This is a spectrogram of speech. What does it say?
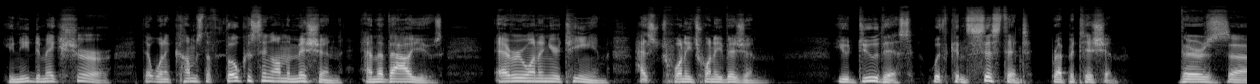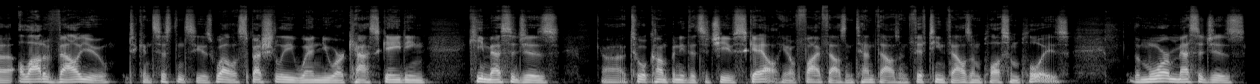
You need to make sure that when it comes to focusing on the mission and the values, everyone in your team has 2020 vision. You do this with consistent repetition. There's uh, a lot of value to consistency as well, especially when you are cascading key messages uh, to a company that's achieved scale, you know, 5,000, 10,000, 15,000 plus employees. The more messages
